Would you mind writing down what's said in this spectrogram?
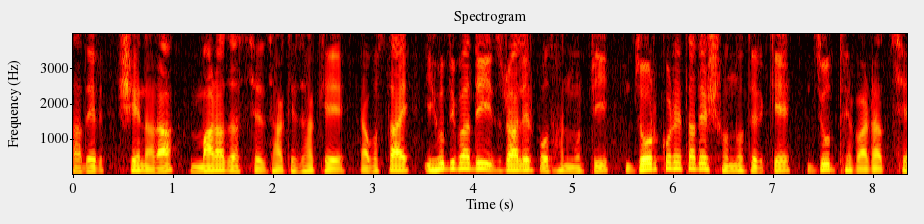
তাদের সেনারা মারা মারা যাচ্ছে ঝাঁকে ঝাঁকে অবস্থায় ইহুদিবাদী ইসরায়েলের প্রধানমন্ত্রী জোর করে তাদের সৈন্যদেরকে যুদ্ধে পাঠাচ্ছে।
